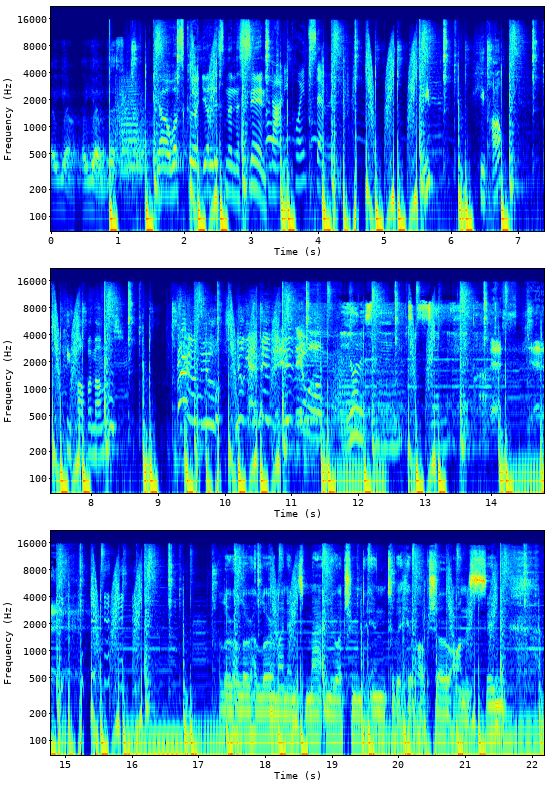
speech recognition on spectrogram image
Hey yo, hey yo, listen. Yo, what's good? You're listening to SYN. 90.7. Hip? Hip hop? Hip hop anonymous? Damn you! You get in the easy one! You're listening Hello, hello, hello. My name is Matt, and you are tuned in to the Hip Hop Show on SYN.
